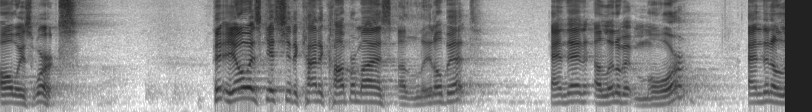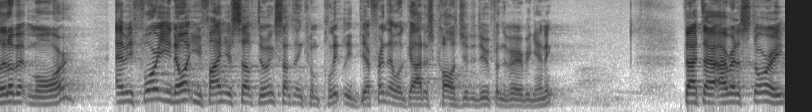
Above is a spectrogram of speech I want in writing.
always works? He always gets you to kind of compromise a little bit, and then a little bit more, and then a little bit more. And before you know it, you find yourself doing something completely different than what God has called you to do from the very beginning. In fact, I read a story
